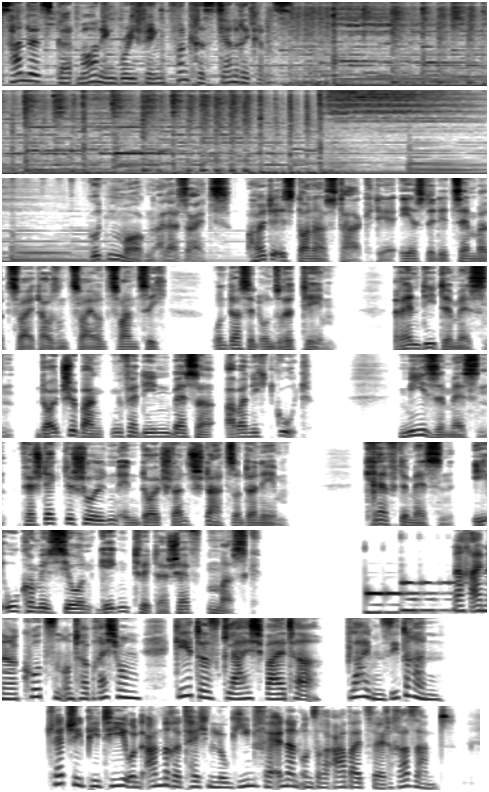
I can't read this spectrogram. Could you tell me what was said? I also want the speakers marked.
Speaker 1: Das Handelsblatt Morning Briefing von Christian Rickens.
Speaker 2: Guten Morgen allerseits. Heute ist Donnerstag, der 1. Dezember 2022 und das sind unsere Themen. Rendite messen. Deutsche Banken verdienen besser, aber nicht gut. Miese messen. Versteckte Schulden in Deutschlands Staatsunternehmen. Kräfte messen. EU-Kommission gegen Twitter-Chef Musk.
Speaker 3: Nach einer kurzen Unterbrechung geht es gleich weiter. Bleiben Sie dran.
Speaker 4: ChatGPT und andere Technologien verändern unsere Arbeitswelt rasant.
